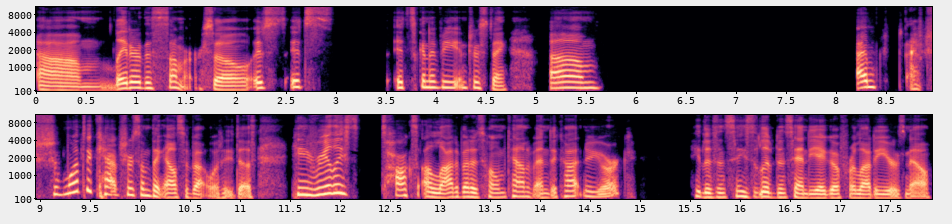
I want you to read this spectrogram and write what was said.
um, later this summer. So it's it's it's going to be interesting. Um, I'm I should want to capture something else about what he does. He really talks a lot about his hometown of Endicott, New York. He lives in he's lived in San Diego for a lot of years now.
